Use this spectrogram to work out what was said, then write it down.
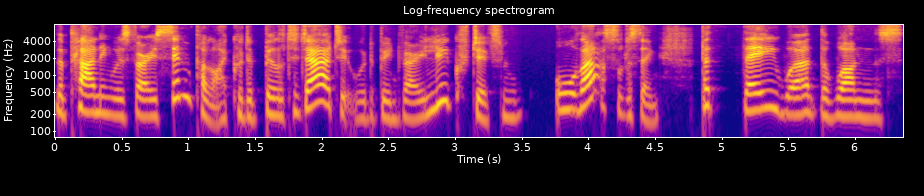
the planning was very simple. I could have built it out, it would have been very lucrative. And all that sort of thing. But they weren't the ones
